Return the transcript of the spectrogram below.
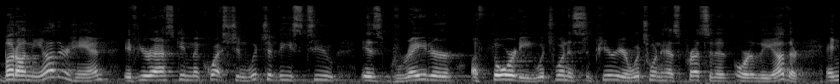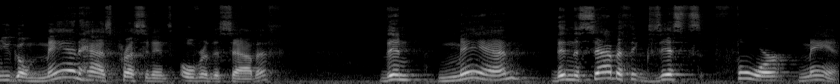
But on the other hand, if you're asking the question, which of these two is greater authority, which one is superior, which one has precedence over the other, and you go, man has precedence over the Sabbath, then man, then the Sabbath exists for man.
